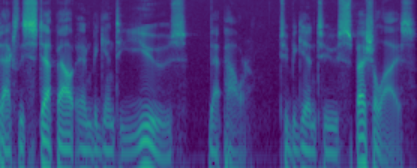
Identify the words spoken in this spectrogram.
to actually step out and begin to use that power, to begin to specialize.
